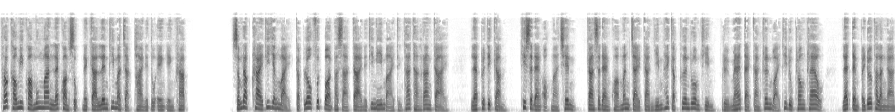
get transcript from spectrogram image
เพราะเขามีความมุ่งมั่นและความสุขในการเล่นที่มาจากภายในตัวเองเองครับสำหรับใครที่ยังใหม่กับโลกฟุตบอลภาษากายในที่นี้หมายถึงท่าทางร่างกาย และพฤติกรรมที่แสดงออกมาเช่น การแสดงความมั่นใจการยิ้มให้กับเพื่อนร่วมทีม หรือแม้แต่การเคลื่อนไหวที่ดูคล่องแคล่ว และเต็มไปด้วยพลังงาน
